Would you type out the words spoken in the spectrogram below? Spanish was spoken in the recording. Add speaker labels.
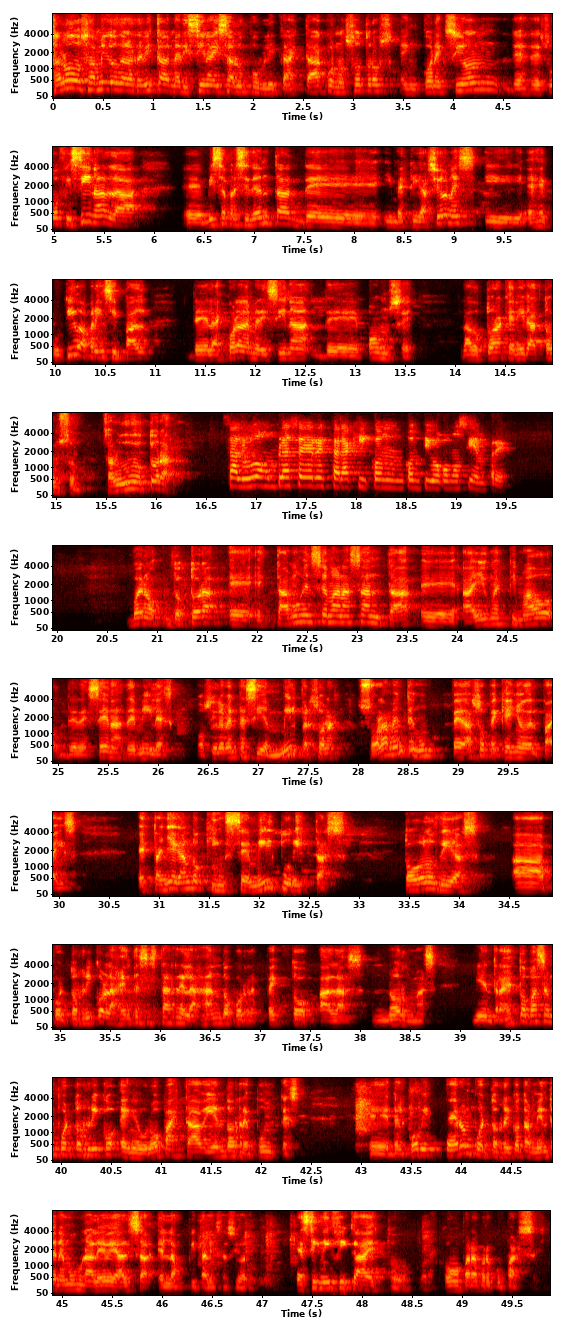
Speaker 1: Saludos amigos de la revista de Medicina y Salud Pública. Está con nosotros en conexión desde su oficina la eh, vicepresidenta de investigaciones y ejecutiva principal de la Escuela de Medicina de Ponce, la doctora Kenira Thompson. Saludos, doctora.
Speaker 2: Saludos, un placer estar aquí contigo como siempre.
Speaker 1: Bueno, doctora, eh, estamos en Semana Santa, eh, hay un estimado de decenas de miles, posiblemente 100 mil personas, solamente en un pedazo pequeño del país. Están llegando 15 mil turistas todos los días a Puerto Rico, la gente se está relajando con respecto a las normas. Mientras esto pasa en Puerto Rico, en Europa está habiendo repuntes eh, del COVID, pero en Puerto Rico también tenemos una leve alza en las hospitalizaciones. ¿Qué significa esto, doctora? ¿Cómo para preocuparse?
